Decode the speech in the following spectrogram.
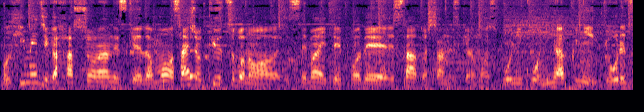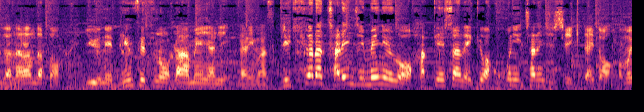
もう姫路が発祥なんですけれども最初9坪の狭い店舗でスタートしたんですけどもそこにこう200人行列が並んだというね伝説のラーメン屋になります。激辛チャレンジメニューを発見したんで今日はここにチャレンジしていきたいと思います。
